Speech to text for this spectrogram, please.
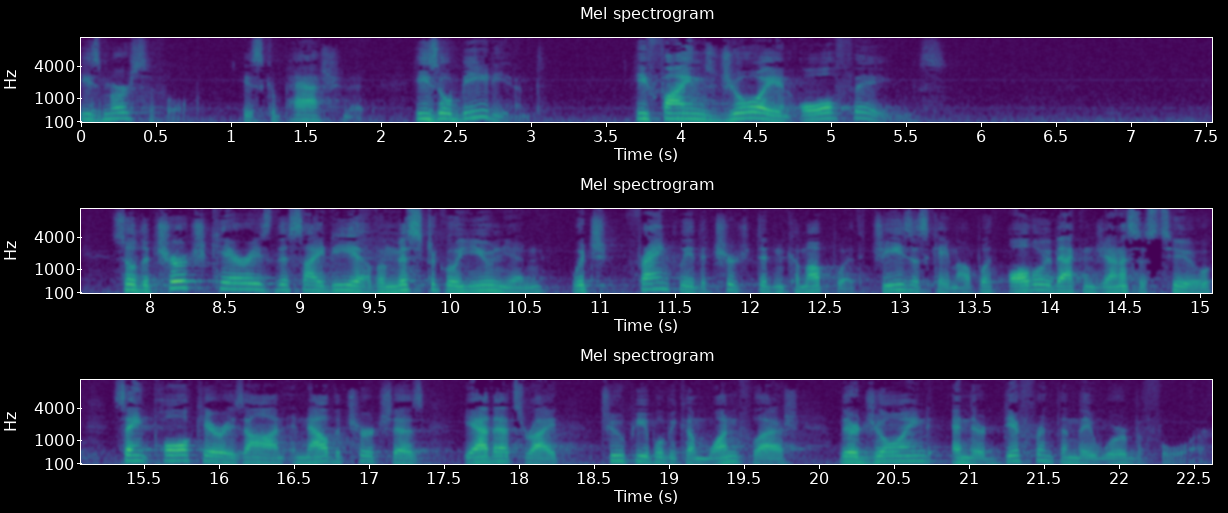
He's merciful, He's compassionate, He's obedient, He finds joy in all things. So the church carries this idea of a mystical union, which frankly the church didn't come up with. Jesus came up with all the way back in Genesis 2. St. Paul carries on, and now the church says, yeah, that's right. Two people become one flesh. They're joined, and they're different than they were before.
